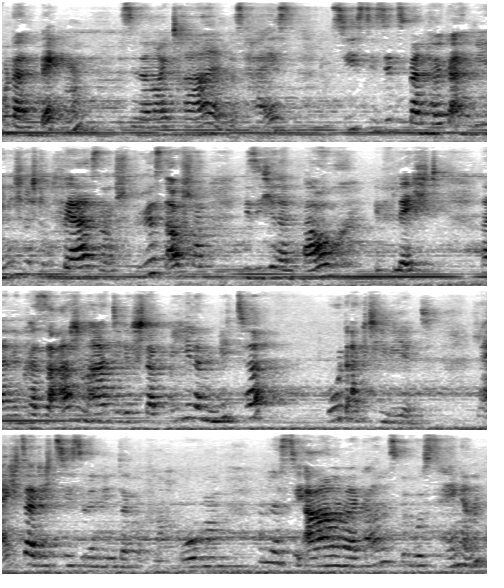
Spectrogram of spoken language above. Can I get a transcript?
Und dein Becken ist in der neutralen. Das heißt, du ziehst die Sitzbeinhöcke ein wenig Richtung Fersen und spürst auch schon, wie sich hier dein Bauchgeflecht, deine corsagenartige, stabile Mitte gut aktiviert. Gleichzeitig ziehst du den Hinterkopf nach oben und lässt die Arme mal ganz bewusst hängen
